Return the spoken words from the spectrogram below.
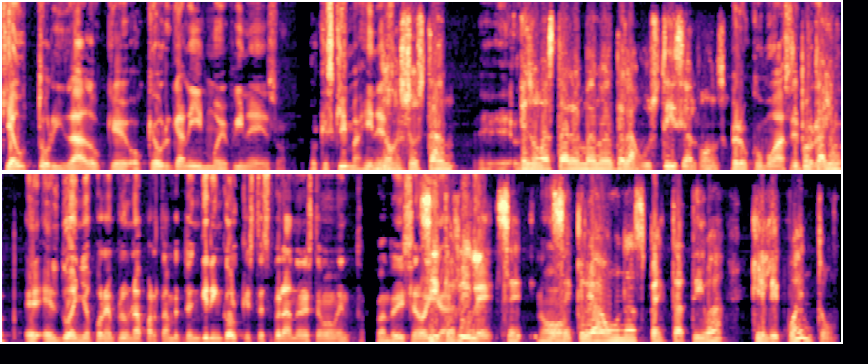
¿Qué autoridad o qué, o qué organismo define eso? Porque es que imagínense. No, eso está, eh, eh, eso va a estar en manos de la justicia, Alfonso. Pero ¿cómo hace, por ejemplo, el, dueño, por ejemplo, de un apartamento en Gringol que está esperando en este momento? Cuando dicen, oiga... Sí, terrible. Se, se crea una expectativa que le cuento.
